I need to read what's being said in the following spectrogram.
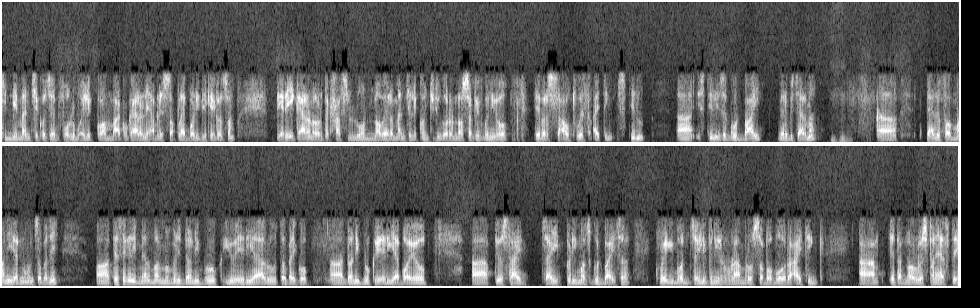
किन्ने मान्छेको चाहिँ भोल्युम अहिले कम भएको कारणले हामीले सप्लाई बढी देखेको छौँ। धेरै कारणहरू त खास लोन नभएर मान्छेले कन्टिन्यू गर्न नसकेको पनि हो। त्यही भएर south west I think still still is a good buy मेरो विचारमा। भ्यालु फर मनी हेर्नुहुन्छ भने त्यसै गरी मेलबर्नमा पनि डनी ब्रुक यो एरियाहरू तपाईँको डनी ब्रुकको एरिया भयो। त्यो साइड चाहिँ प्रिटी मच गुड बाई छ। क्रेगिबन जहिले पनि राम्रो सबब हो र आई थिङ्क यता नर्वेस भने जस्तै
